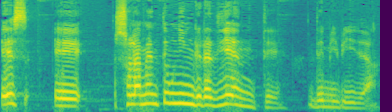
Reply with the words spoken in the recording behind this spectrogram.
es eh, solamente un ingrediente de mi vida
